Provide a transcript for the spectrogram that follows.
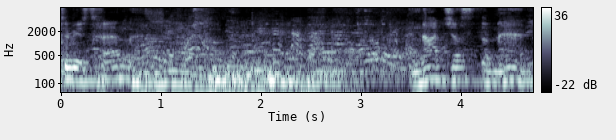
Du bist Fan. Not just the men,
